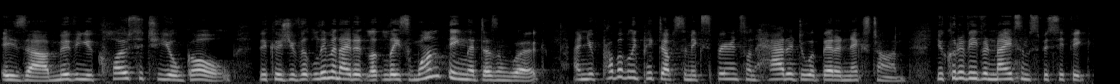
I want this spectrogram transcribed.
is uh, moving you closer to your goal because you've eliminated at least one thing that doesn't work and you've probably picked up some experience on how to do it better next time. You could have even made some specific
